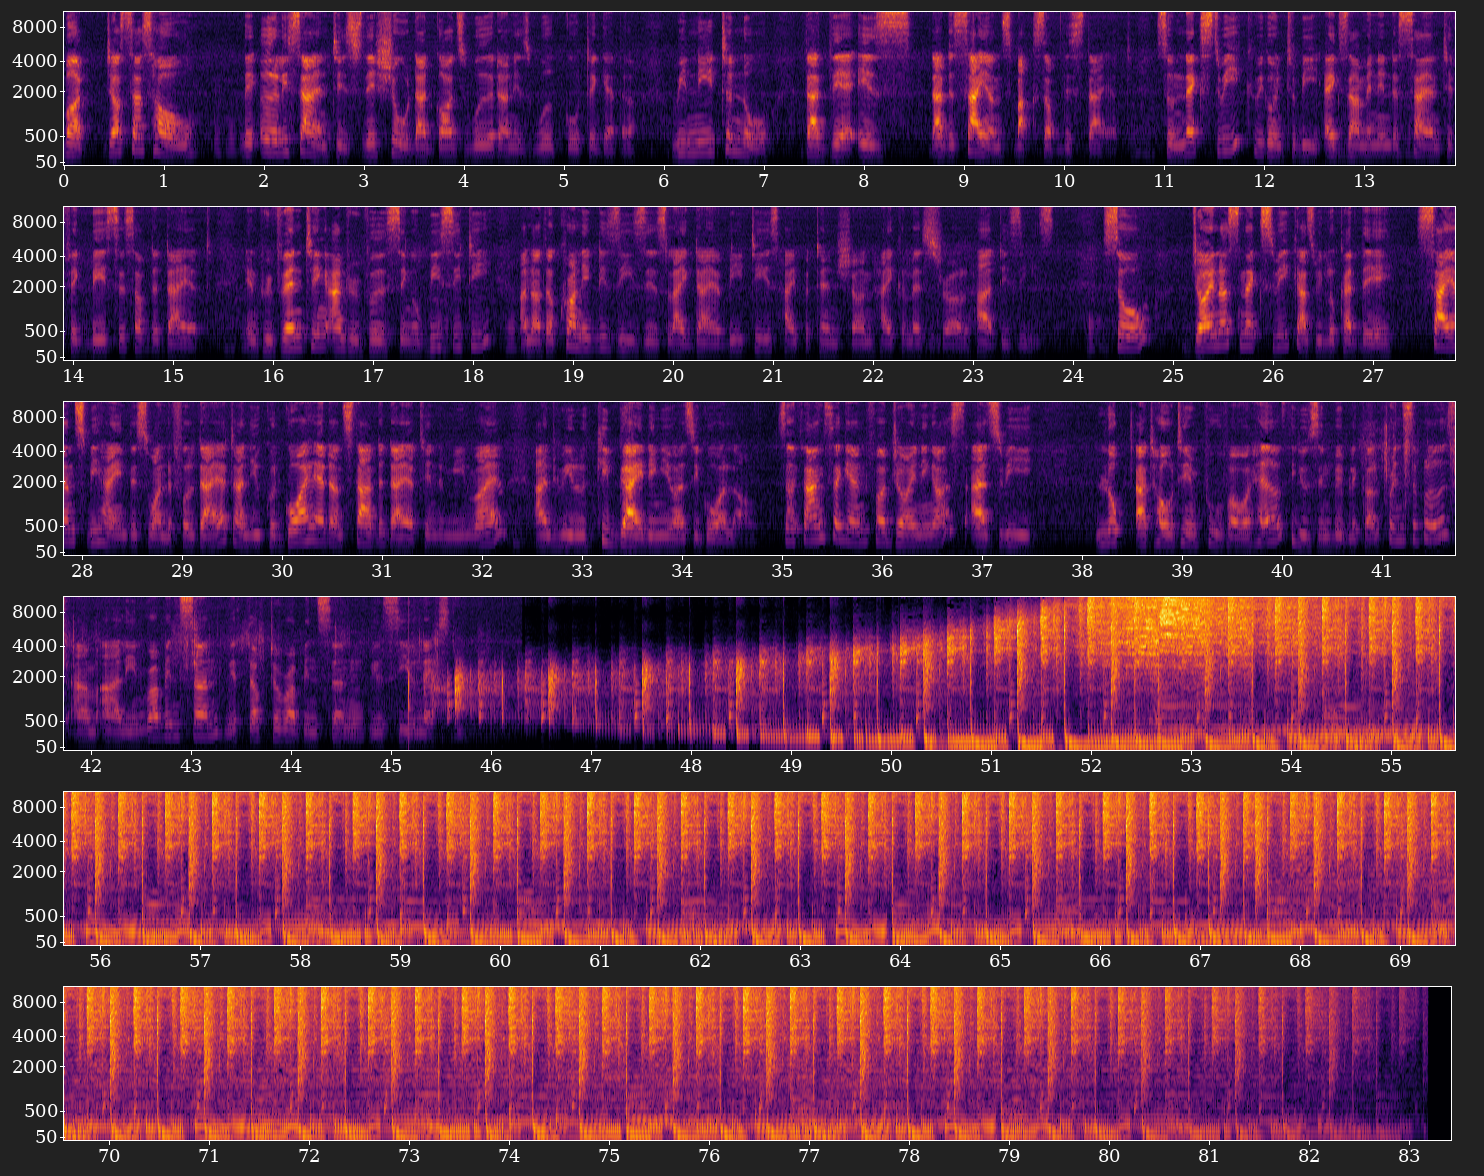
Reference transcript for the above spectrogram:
but just as how the early scientists they showed that God's word and His work go together, we need to know that there is that the science backs up this diet. So next week we're going to be examining the scientific basis of the diet in preventing and reversing obesity and other chronic diseases like diabetes, hypertension, high cholesterol, heart disease. So, join us next week as we look at the science behind this wonderful diet. And you could go ahead and start the diet in the meanwhile, and we'll keep guiding you as you go along. So, thanks again for joining us as we looked at how to improve our health using biblical principles. I'm Arlene Robinson with Dr. Robinson. Mm-hmm. We'll see you next week.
